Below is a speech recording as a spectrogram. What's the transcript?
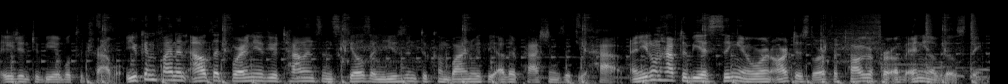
agent to be able to travel. You can find an outlet for any of your talents and skills and use them to combine with the other passions that you have. And you don't have to be a singer or an artist or a photographer of any of those things.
